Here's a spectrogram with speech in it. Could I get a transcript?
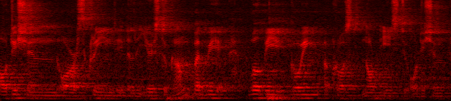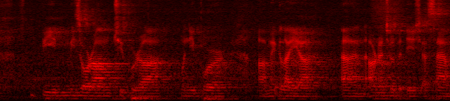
auditioned or screened in the years to come, but we will be going across Northeast to audition, be it Mizoram, Tripura, Manipur, uh, Meghalaya, and Arunachal Pradesh, Assam,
